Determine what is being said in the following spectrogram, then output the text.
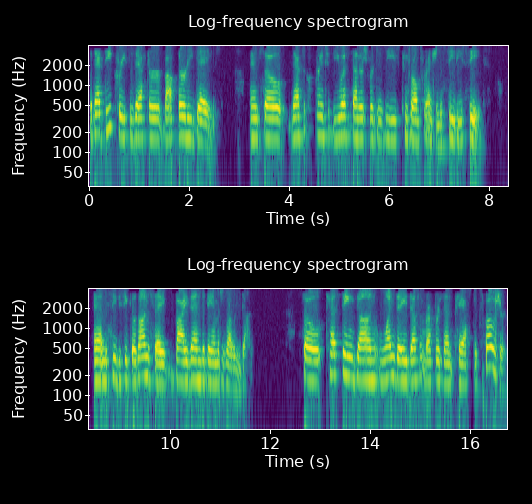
but that decreases after about 30 days. And so that's according to the U.S. Centers for Disease Control and Prevention, the CDC. And the CDC goes on to say by then the damage is already done. So testing done one day doesn't represent past exposure.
